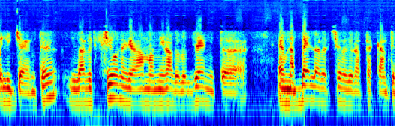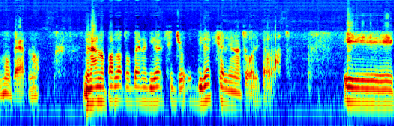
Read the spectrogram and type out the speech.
intelligente, la versione che avevamo ammirato lo Zenith eh, è una bella versione di un attaccante moderno. Me ne hanno parlato bene diversi, diversi allenatori tra l'altro. E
